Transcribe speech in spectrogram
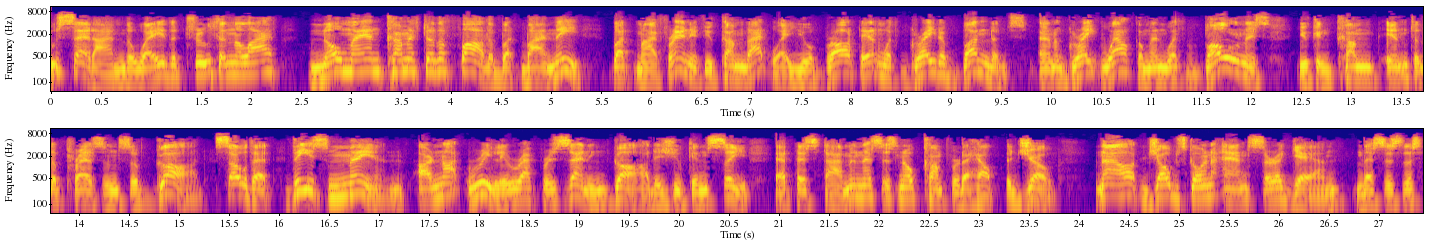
who said, I'm the way, the truth, and the life. No man cometh to the Father but by me. But, my friend, if you come that way, you're brought in with great abundance and a great welcome, and with boldness you can come into the presence of God. So that these men are not really representing God, as you can see at this time, and this is no comfort or help to Job. Now, Job's going to answer again. This is the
